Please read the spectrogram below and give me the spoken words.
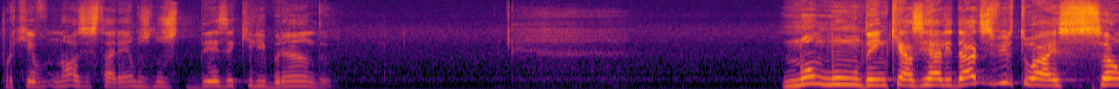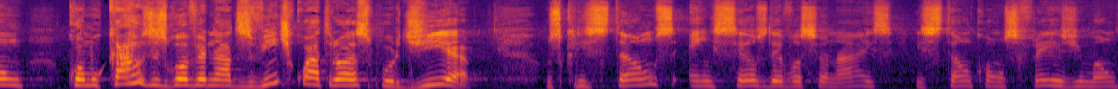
porque nós estaremos nos desequilibrando. No mundo em que as realidades virtuais são Como carros desgovernados 24 horas por dia, os cristãos em seus devocionais estão com os freios de mão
